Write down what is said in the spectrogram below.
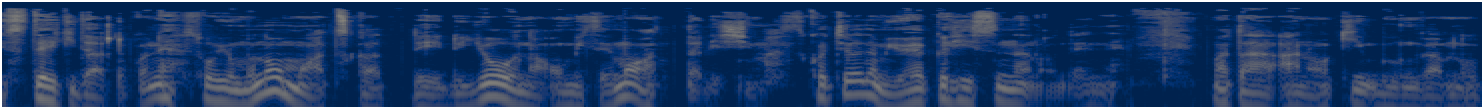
ステーキであるとかね、そういうものも扱っているようなお店もあったりします。こちらでも予約必須なのでね、また、あの、気分が乗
